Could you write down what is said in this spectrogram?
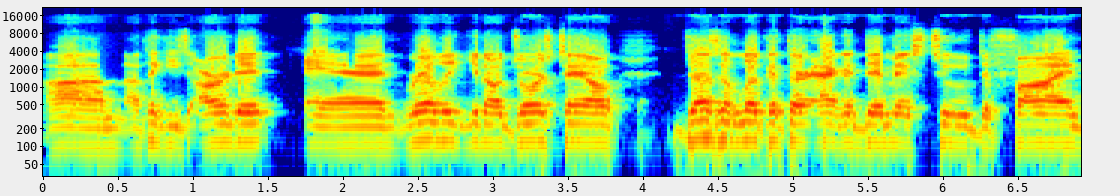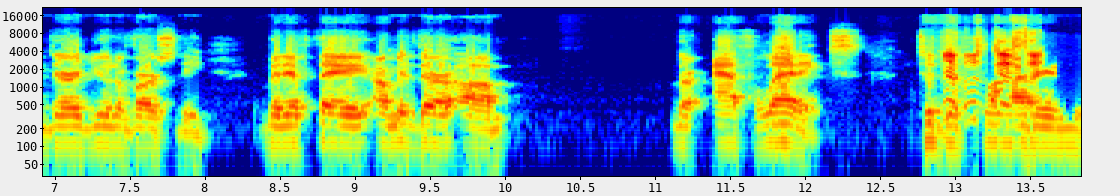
Um, I think he's earned it. And really, you know, Georgetown doesn't look at their academics to define their university, but if they, I mean, their um, their athletics to define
